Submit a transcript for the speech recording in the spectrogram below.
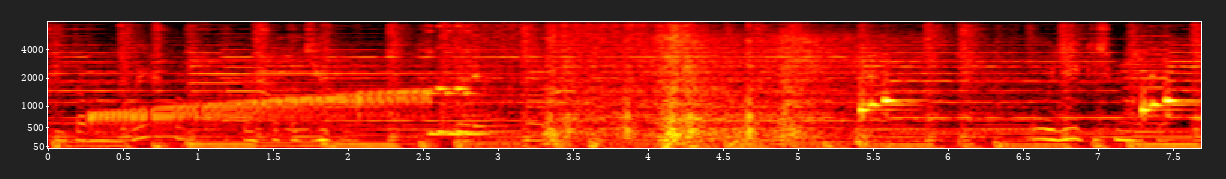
вже давно вийшов, що тоді. О, якісь монети.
